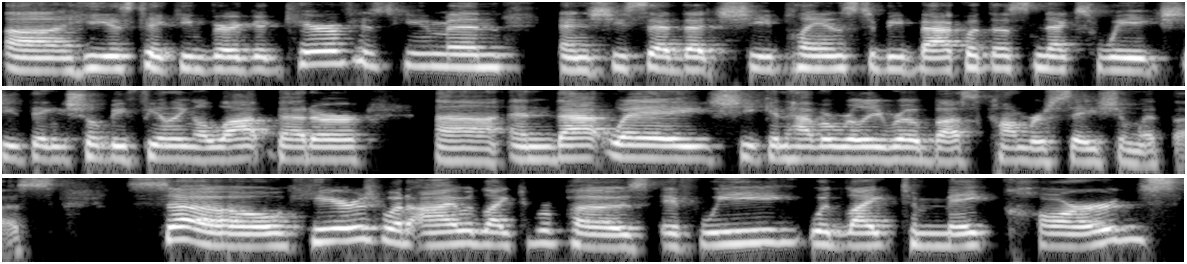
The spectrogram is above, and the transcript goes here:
Uh, he is taking very good care of his human. And she said that she plans to be back with us next week. She thinks she'll be feeling a lot better. Uh, and that way she can have a really robust conversation with us. So here's what I would like to propose. If we would like to make cards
